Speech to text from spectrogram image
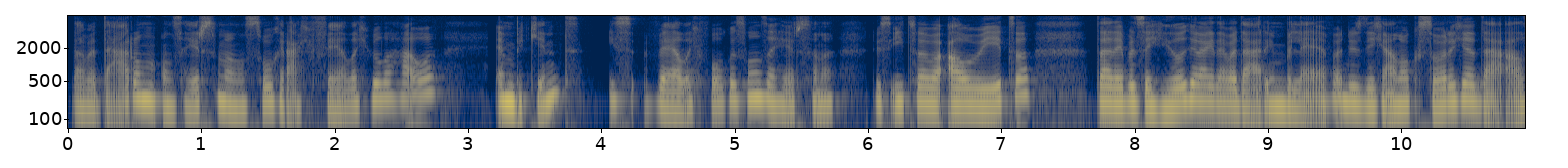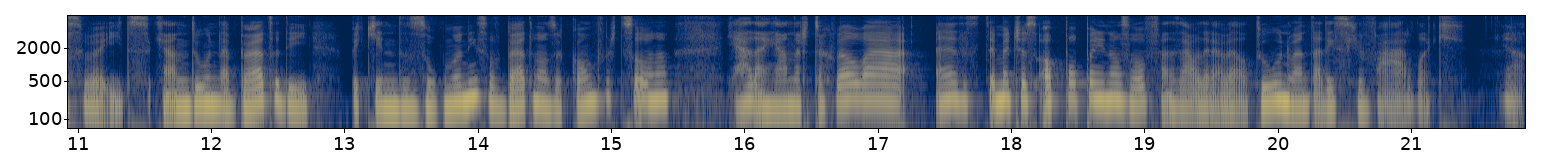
dat we daarom onze hersenen ons zo graag veilig willen houden en bekend is veilig volgens onze hersenen. Dus iets wat we al weten, dat hebben ze heel graag dat we daarin blijven. Dus die gaan ook zorgen dat als we iets gaan doen dat buiten die bekende zone is, of buiten onze comfortzone, ja, dan gaan er toch wel wat hè, stemmetjes oppoppen in ons hoofd van zouden we dat wel doen, want dat is gevaarlijk. Ja.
